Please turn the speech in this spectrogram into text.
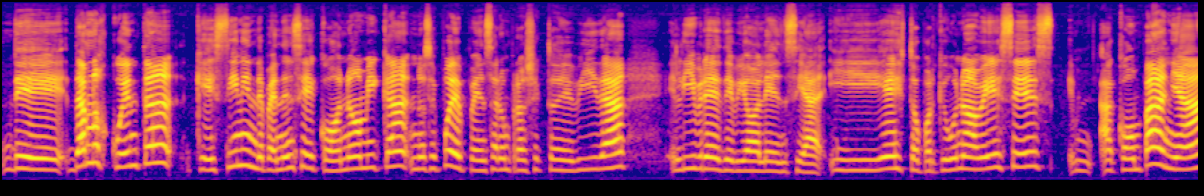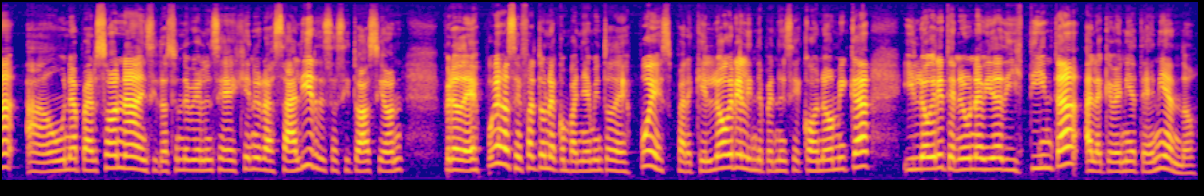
de darnos cuenta que sin independencia económica no se puede pensar un proyecto de vida libre de violencia. Y esto porque uno a veces em, acompaña a una persona en situación de violencia de género a salir de esa situación, pero después hace falta un acompañamiento después para que logre la independencia económica y logre tener una vida distinta a la que venía teniendo.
